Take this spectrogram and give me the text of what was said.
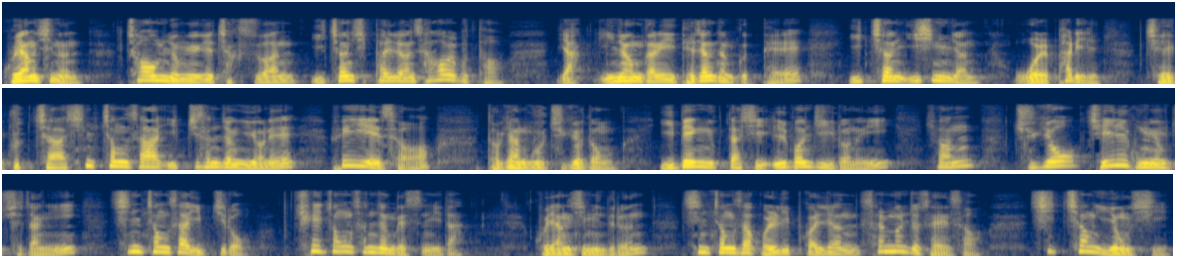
고양시는 처음 용역에 착수한 2018년 4월부터 약 2년간의 대장정 끝에 2020년 5월 8일 제9차 신청사 입지선정위원회 회의에서 덕양구 주교동 206-1번지 1원의 현 주교 제1공영주차장이 신청사 입지로 최종 선정됐습니다. 고양 시민들은 신청사 건립 관련 설문조사에서 시청 이용 시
